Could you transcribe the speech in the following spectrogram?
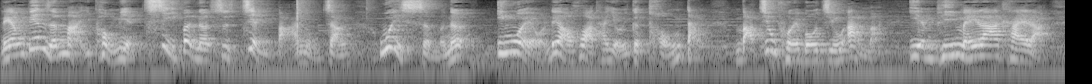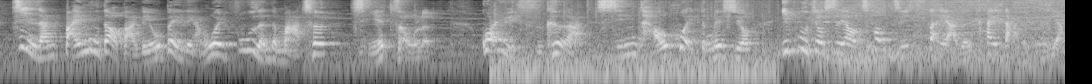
两边人马一碰面，气氛呢是剑拔弩张。为什么呢？因为哦，廖化他有一个同党，把揪婆婆揪案嘛，眼皮没拉开啦，竟然白目到把刘备两位夫人的马车劫走了。关羽此刻啊，心桃会等那些哦，一副就是要超级赛亚人开打的模样。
